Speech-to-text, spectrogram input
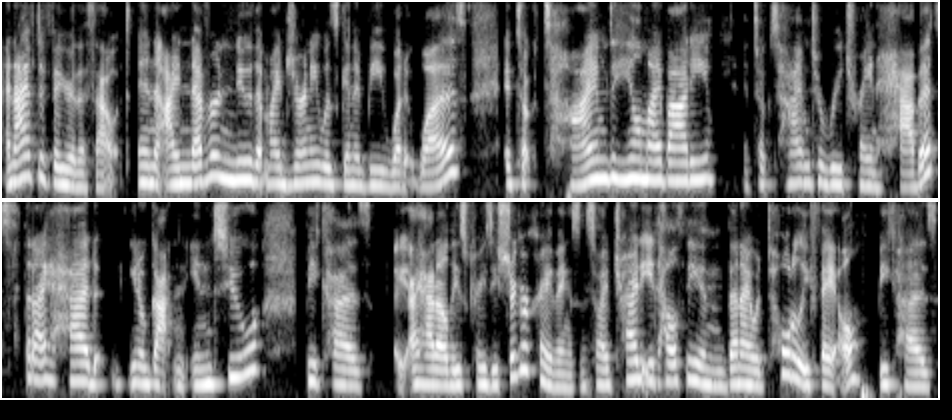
And I have to figure this out. And I never knew that my journey was going to be what it was. It took time to heal my body. It took time to retrain habits that I had, you know, gotten into because I had all these crazy sugar cravings. And so I'd try to eat healthy and then I would totally fail because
